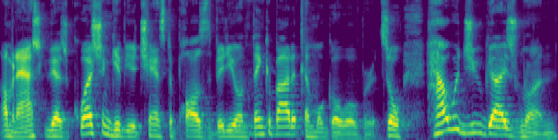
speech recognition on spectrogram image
I'm going to ask you guys a question, give you a chance to pause the video and think about it, then we'll go over it. So how would you guys run,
